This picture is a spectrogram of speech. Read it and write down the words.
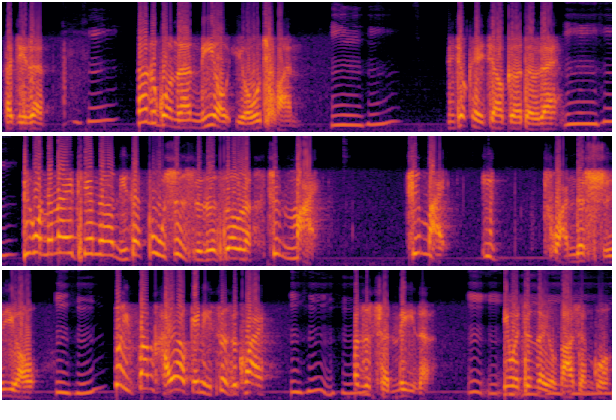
白吉珍。嗯那如果呢你有游船，嗯哼，你就可以交割，对不对？嗯哼。结果呢那一天呢你在负四十的时候呢去买，去买。船的石油，嗯哼，对方还要给你四十块，嗯哼，那是成立的，嗯嗯，因为真的有发生过，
